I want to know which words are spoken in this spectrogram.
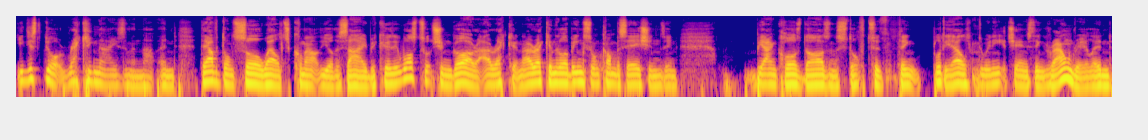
you just don't recognise them in that. And they have done so well to come out the other side because it was touch and go, I reckon. I reckon there'll have been some conversations in behind closed doors and stuff to think, bloody hell, do we need to change things round really? And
